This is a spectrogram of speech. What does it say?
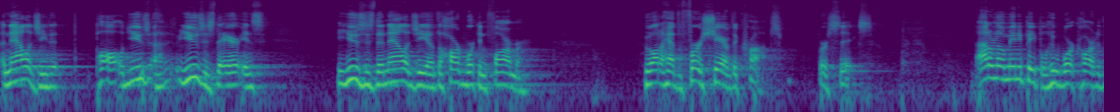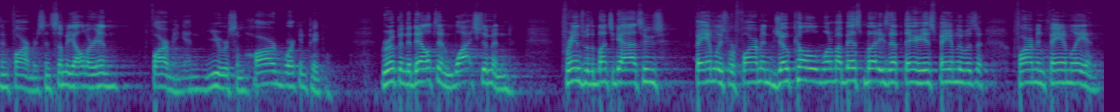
analogy that Paul use, uh, uses there is he uses the analogy of the hardworking farmer who ought to have the first share of the crops. Verse 6. I don't know many people who work harder than farmers, and some of y'all are in farming, and you are some hard-working people. Grew up in the Delta and watched them, and friends with a bunch of guys whose families were farming. Joe Cole, one of my best buddies up there, his family was a farming family, and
